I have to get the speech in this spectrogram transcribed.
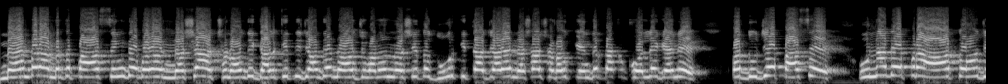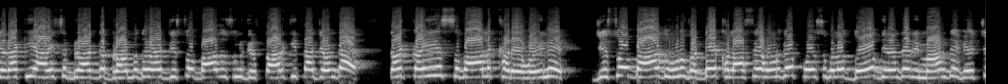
ਮੈਂਬਰ ਅਮਰਤਪਾਲ ਸਿੰਘ ਦੇ ਵੱਲੋਂ ਨਸ਼ਾ ਛਡਾਉਣ ਦੀ ਗੱਲ ਕੀਤੀ ਜਾਂਦੀ ਹੈ। ਨੌਜਵਾਨਾਂ ਨੂੰ ਨਸ਼ੇ ਤੋਂ ਦੂਰ ਕੀਤਾ ਜਾ ਰਿਹਾ ਨਸ਼ਾ ਛਡਾਊ ਕੇਂਦਰ ਤੱਕ ਖੋਲੇ ਗਏ ਨੇ। ਪਰ ਦੂਜੇ ਪਾਸੇ ਉਹਨਾਂ ਦੇ ਭਰਾ ਤੋਂ ਜਿਹੜਾ ਕਿ ਆਈਸ ਡਰੱਗ ਬਰਾਮਦ ਹੋਇਆ, ਜਿਸ ਤੋਂ ਬਾਅਦ ਉਸ ਨੂੰ ਗ੍ਰਿਫਤਾਰ ਕੀਤਾ ਜਾਂਦਾ ਹੈ, ਤਾਂ ਕਈ ਸਵਾਲ ਖੜੇ ਹੋਏ ਨੇ। ਜਿਸ ਤੋਂ ਬਾਅਦ ਹੁਣ ਵੱਡੇ ਖੁਲਾਸੇ ਹੋਣਗੇ, ਪੁਲਿਸ ਵੱਲੋਂ 2 ਦਿਨਾਂ ਦੇ ਰਿਮਾਂਡ ਦੇ ਵਿੱਚ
